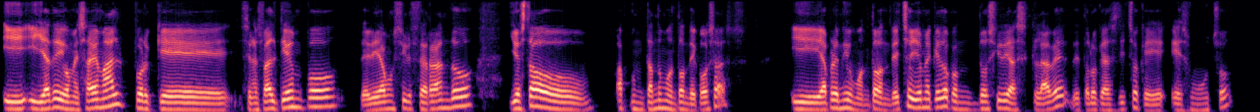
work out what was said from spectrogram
Y, ya te digo, me sabe mal porque se nos va el tiempo, deberíamos ir cerrando. Yo he estado apuntando un montón de cosas y he aprendido un montón. De hecho, yo me quedo con dos ideas clave de todo lo que has dicho, que es mucho.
